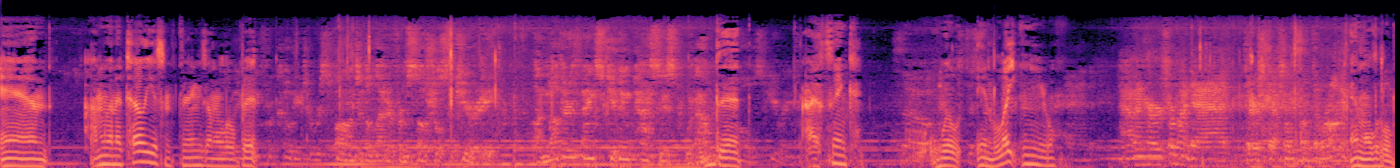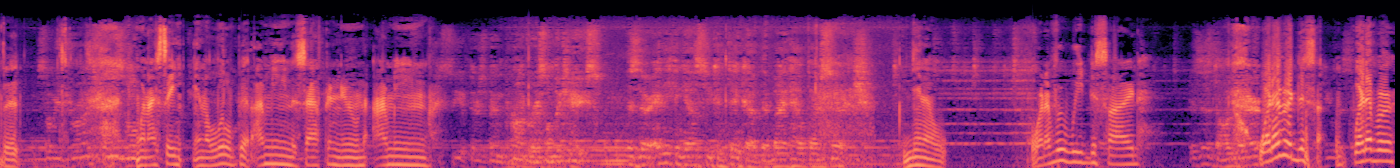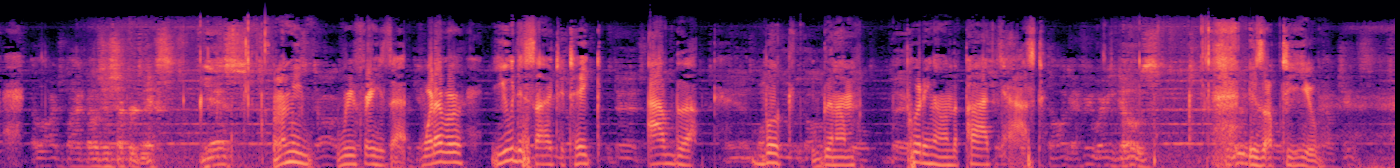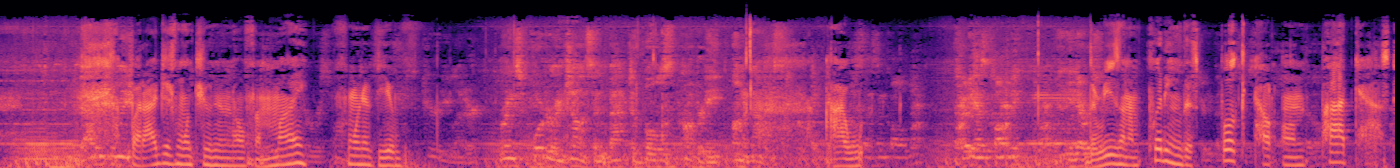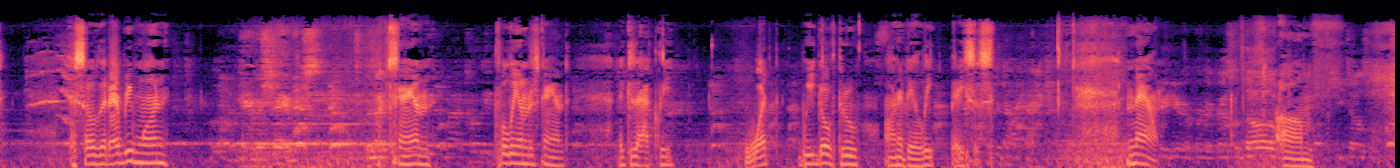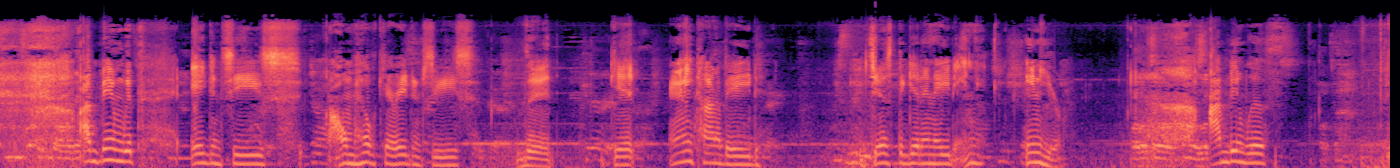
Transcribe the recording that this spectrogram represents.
And I'm going to tell you some things in a little bit. For Cody to respond to the letter from Social Security. Another Thanksgiving passes without That I think will enlighten you Haven't heard from my dad. There's definitely something wrong. in a little bit. When I say in a little bit, I mean this afternoon. I mean to see if there's been progress on the case. Is there anything else you can think of that might help our search? you know, whatever we decide, Is this dog there? whatever deci- whatever. A large black Belgian Shepherd mix. Yes. Let me rephrase that. Whatever you decide to take out of the book that I'm putting on the podcast Everywhere he goes. is up to you. But I just want you to know from my point of view, brings Porter and Johnson back to Bowles' property unannounced. I w- Hasn't called me. Cody hasn't called me. He never. the reason I'm putting this book out on podcast is so that everyone can fully understand exactly what we go through on a daily basis. Now, um, I've been with agencies, home health care agencies that get any kind of aid just to get an aid in in here. I've been with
